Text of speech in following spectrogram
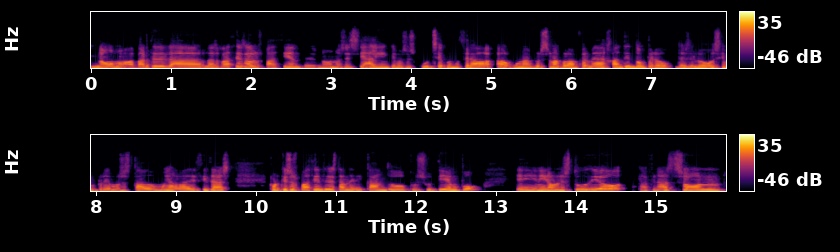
no, aparte de dar las gracias a los pacientes, ¿no? No sé si alguien que nos escuche conocerá a alguna persona con la enfermedad de Huntington, pero desde luego siempre hemos estado muy agradecidas porque esos pacientes están dedicando pues, su tiempo en ir a un estudio, que al final son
